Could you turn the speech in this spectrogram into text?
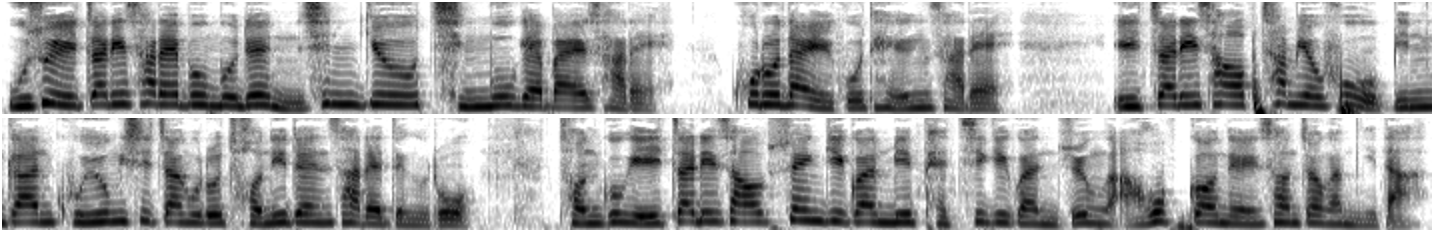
우수 일자리 사례 부문은 신규 직무 개발 사례, 코로나19 대응 사례, 일자리 사업 참여 후 민간 고용 시장으로 전이된 사례 등으로 전국 일자리 사업 수행기관 및 배치기관 중 9건을 선정합니다.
